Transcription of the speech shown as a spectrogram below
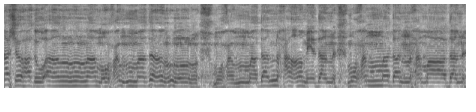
نشهد أن محمدا محمدا حامدا محمدا حمادا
